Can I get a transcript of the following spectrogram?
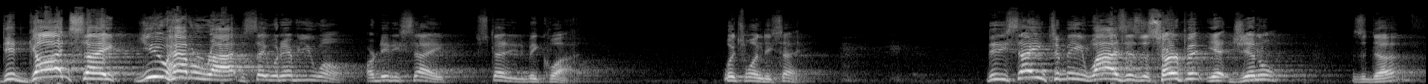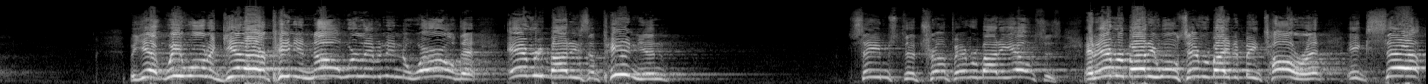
did God say, you have a right to say whatever you want? Or did He say, study to be quiet? Which one did He say? Did He say to be wise as a serpent, yet gentle as a dove? But yet we want to get our opinion known. We're living in the world that everybody's opinion seems to trump everybody else's. And everybody wants everybody to be tolerant except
